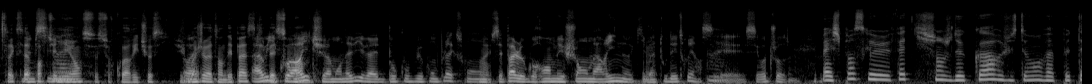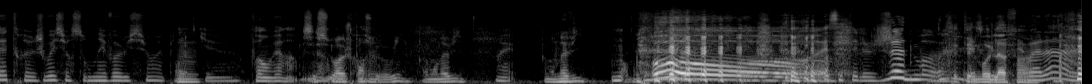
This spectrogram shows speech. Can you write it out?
C'est vrai que ça Même apporte si- une Ouais. nuance sur Quaritch aussi. Je- Ouais. Moi, je m'attendais pas à ce Ah qu'il oui. Quaritch à mon avis va être beaucoup plus complexe. qu'on- Ouais. C'est pas le grand méchant marine qui va tout détruire, c'est Ouais. c'est autre chose. Bah, je pense que le fait qu'il change de corps, justement, va peut-être jouer sur son évolution et peut-être Mm. que. Enfin, on verra. on C'est verra ouais, je pense que oui, à mon avis. Ouais. À mon avis. Oh C'était le jeu de mots. C'était le mot que de la fin. Voilà, ce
